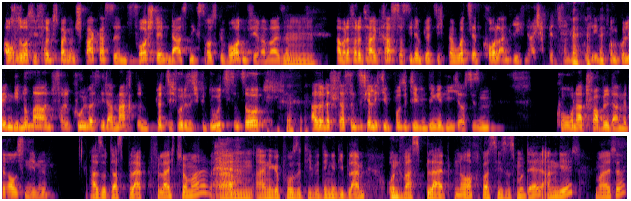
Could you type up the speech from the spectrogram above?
auch sowas wie Volksbank und Sparkasse in Vorständen. Da ist nichts draus geworden, fairerweise. Mhm. Aber das war total krass, dass die dann plötzlich beim WhatsApp-Call anriefen, ja, ich habe jetzt von Kollegen, vom Kollegen die Nummer und voll cool, was ihr da macht. Und plötzlich wurde sich geduzt und so. Also das, das sind sicherlich die positiven Dinge, die ich aus diesem Corona-Trouble damit rausnehme. Also das bleibt vielleicht schon mal. Ähm, einige positive Dinge, die bleiben. Und was bleibt noch, was dieses Modell angeht, Malte?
